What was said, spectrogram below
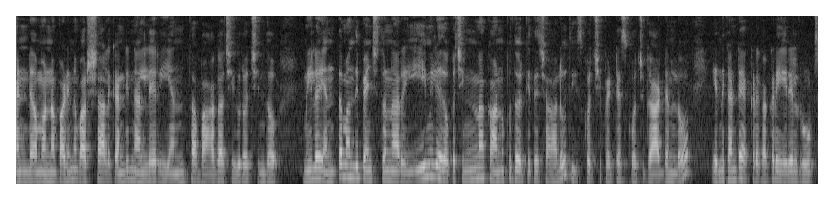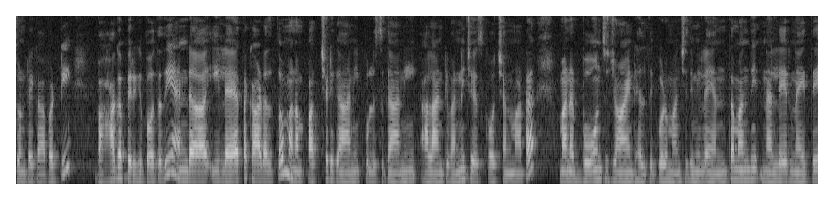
అండ్ మొన్న పడిన వర్షాలకండి నల్లేరు ఎంత బాగా చిగురొచ్చిందో. మీలో ఎంతమంది పెంచుతున్నారు? ఏమీ లేదు. ఒక చిన్న కనుపు దొరికితే చాలు తీసుకొచ్చి పెట్టేసుకోవచ్చు గార్డెన్లో. ఎందుకంటే ఎక్కడికక్కడ ఏరియల్ రూట్స్ ఉంటాయి కాబట్టి బాగా పెరిగిపోతుంది. అండ్ ఈ లేత కాడలతో మనం పచ్చడి కానీ పులుసు కానీ అలాంటివన్నీ చేసుకోవచ్చు అనమాట మన బోన్స్ జాయింట్ హెల్త్కి కూడా మంచిది. మీలో ఎంతమంది నల్లేరునైతే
